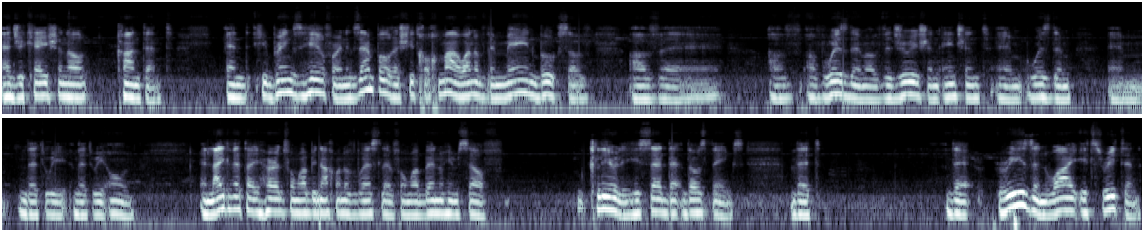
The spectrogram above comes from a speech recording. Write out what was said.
educational content. And he brings here, for an example, Reshit Chochmah, one of the main books of of uh, of, of wisdom, of the Jewish and ancient um, wisdom um, that we that we own. And like that I heard from Rabbi Nachman of Breslev, from Rabbeinu himself, clearly he said that those things, that the reason why it's written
